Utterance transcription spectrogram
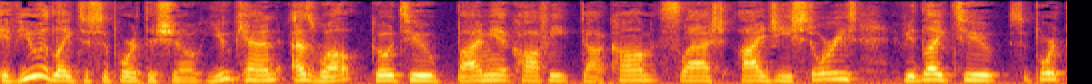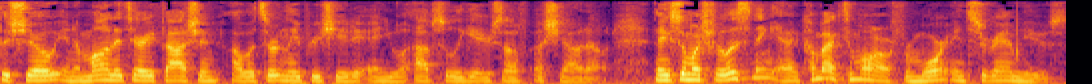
If you would like to support the show, you can as well go to buymeacoffee.com slash IG stories. If you'd like to support the show in a monetary fashion, I would certainly appreciate it and you will absolutely get yourself a shout out. Thanks so much for listening and come back tomorrow for more Instagram news.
